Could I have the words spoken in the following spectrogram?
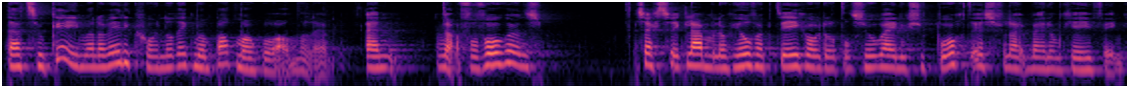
dat is oké, maar dan weet ik gewoon dat ik mijn pad mag bewandelen. En nou, vervolgens Zegt ze, ik laat me nog heel vaak tegenhouden dat er zo weinig support is vanuit mijn omgeving.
